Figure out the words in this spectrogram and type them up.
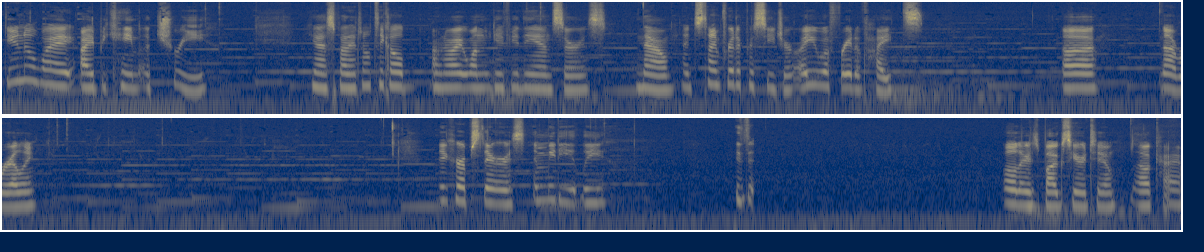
do you know why I became a tree? Yes, but I don't think I'll, I'm the right one to give you the answers. Now, it's time for the procedure. Are you afraid of heights? Uh, not really. Take her upstairs, immediately. Is it- Oh, there's bugs here too. Okay.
